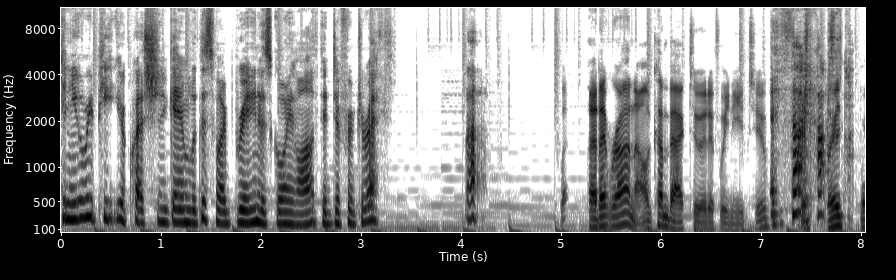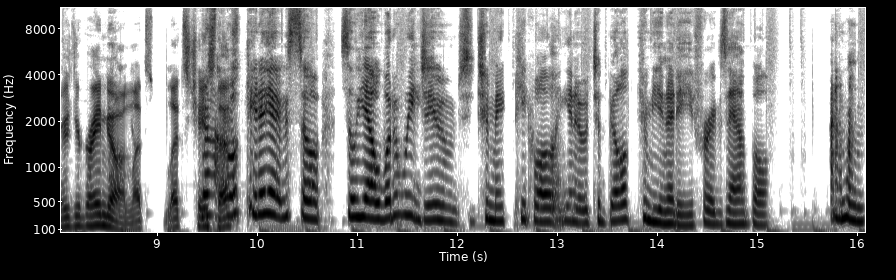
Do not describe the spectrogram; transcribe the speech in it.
can you repeat your question again, Lucas? My brain is going off in different directions. Let it run. I'll come back to it if we need to. where's, where's, your brain going? Let's let's chase yeah, that. Okay, so so yeah, what do we do to, to, make people, you know, to build community? For example, um,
